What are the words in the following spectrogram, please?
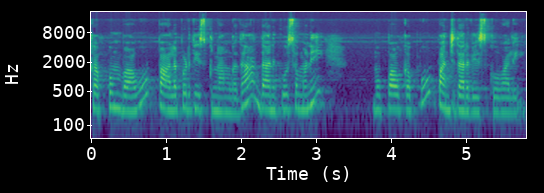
కప్పు బావు పాలపొడి తీసుకున్నాం కదా దానికోసమని ముప్పావు కప్పు పంచదార వేసుకోవాలి.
